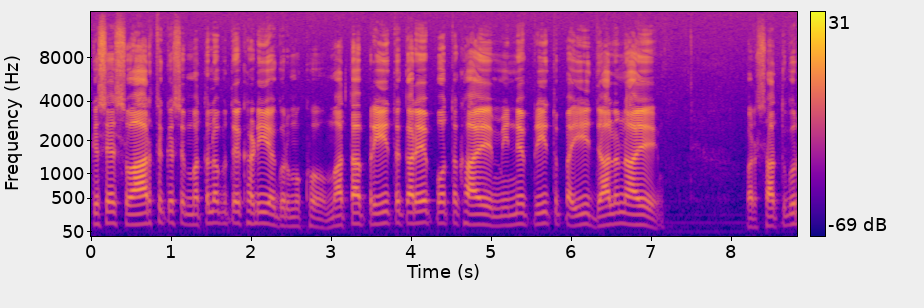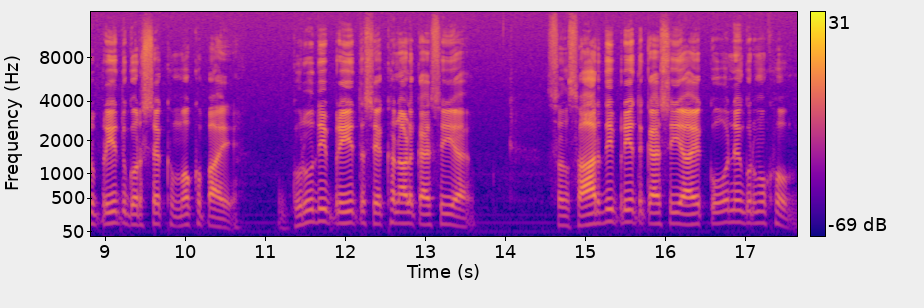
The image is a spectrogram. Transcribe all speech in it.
ਕਿਸੇ ਸਵਾਰਥ, ਕਿਸੇ ਮਤਲਬ ਤੇ ਖੜੀ ਹੈ ਗੁਰਮੁਖੋ। ਮਾਤਾ ਪ੍ਰੀਤ ਕਰੇ ਪੁੱਤ ਖਾਏ ਮੀਨੇ ਪ੍ਰੀਤ ਭਈ ਜਲ ਨਾਏ। ਪਰ ਸਤਿਗੁਰ ਪ੍ਰੀਤ ਗੁਰਸਿੱਖ ਮੁਖ ਪਾਏ। ਗੁਰੂ ਦੀ ਪ੍ਰੀਤ ਸਿੱਖ ਨਾਲ ਕੈਸੀ ਹੈ? ਸੰਸਾਰ ਦੀ ਪ੍ਰੀਤ ਕੈਸੀ ਆਏ ਕੋ ਨੇ ਗੁਰਮੁਖੋ?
